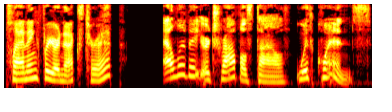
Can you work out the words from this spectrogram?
Planning for your next trip? Elevate your travel style with Quince.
